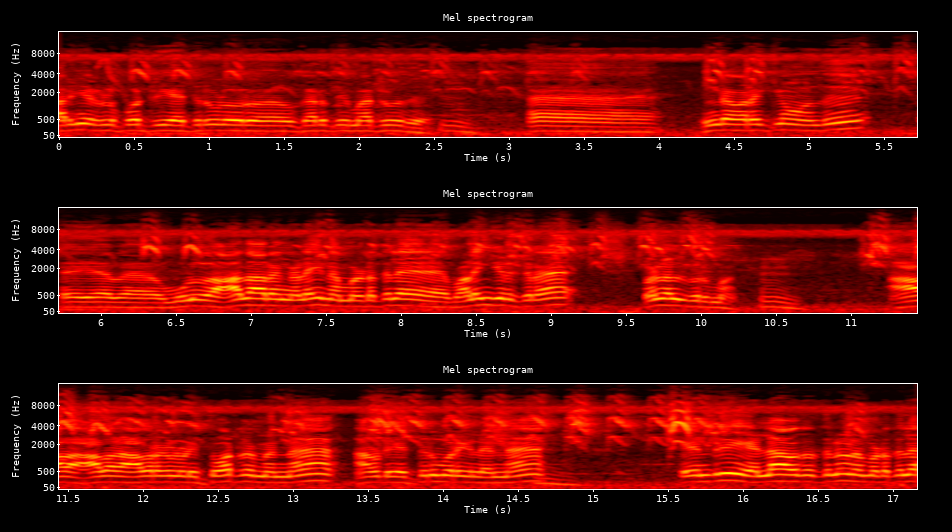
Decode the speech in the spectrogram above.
அறிஞர்கள் போற்றிய திருவள்ளுவர் கருத்தை மாற்றுவது. இன்ற வரைக்கும் வந்து முழு ஆதாரங்களை நம்ம இடத்துல வழங்கியிருக்கிற வள்ளல் பெருமான். அவர் அவர்களுடைய தோற்றம் என்ன? அவருடைய திருமுறைகள் என்ன? என்று எல்லா விதத்திலும் நம்ம இடத்துல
